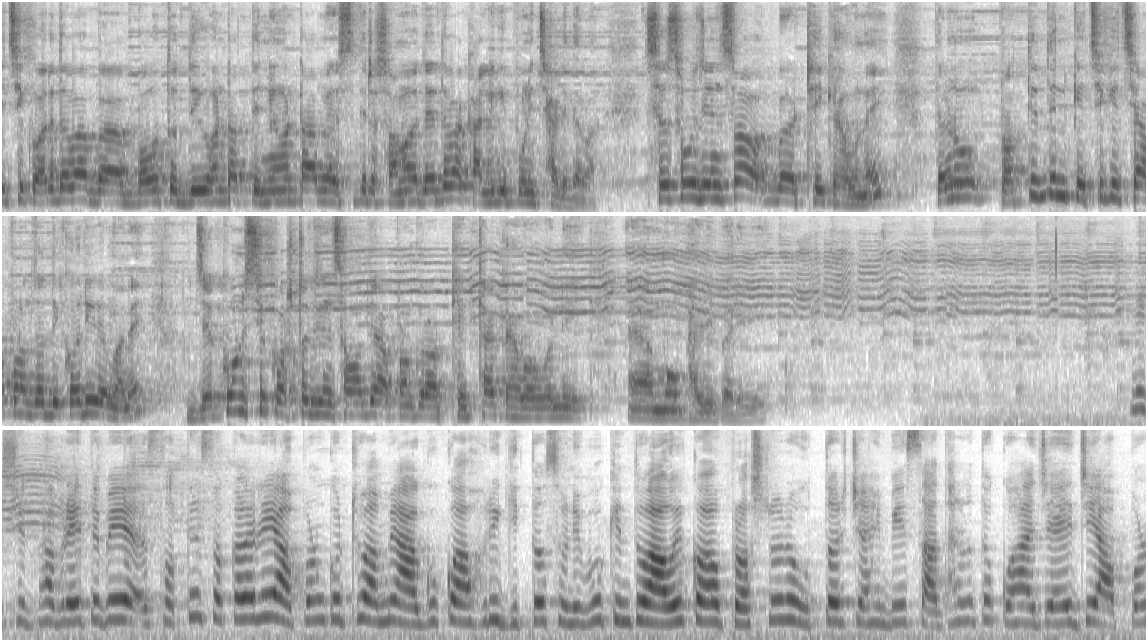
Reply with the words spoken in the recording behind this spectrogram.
କିଛି କରିଦେବା ବହୁତ ଦୁଇ ଘଣ୍ଟା ତିନି ଘଣ୍ଟା ଆମେ ସେଥିରେ ସମୟ ଦେଇଦେବା କାଲିକି ପୁଣି ଛାଡ଼ିଦେବା ସେସବୁ ଜିନିଷ ଠିକ୍ ହେଉନାହିଁ ତେଣୁ ପ୍ରତିଦିନ କିଛି କିଛି ଆପଣ ଯଦି କରିବେ ମାନେ ଯେକୌଣସି କଷ୍ଟ ଜିନିଷ ମଧ୍ୟ ଆପଣଙ୍କର ଠିକ୍ଠାକ୍ ହେବ ବୋଲି ମୁଁ ଭାବିପାରିବି ନିଶ୍ଚିତ ଭାବରେ ତେବେ ସତ୍ୟ ସକାଳରେ ଆପଣଙ୍କଠୁ ଆମେ ଆଗକୁ ଆହୁରି ଗୀତ ଶୁଣିବୁ କିନ୍ତୁ ଆଉ ଏକ ପ୍ରଶ୍ନର ଉତ୍ତର ଚାହିଁବି ସାଧାରଣତଃ କୁହାଯାଏ ଯେ ଆପଣ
